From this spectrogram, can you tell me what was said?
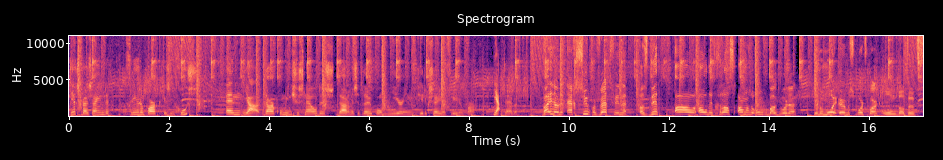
dichtstbijzijnde Vredenpark is in Goes. En ja, daar kom je niet zo snel, dus daarom is het leuk om hier in Zierikzee een Vredenpark ja. te hebben. Wij zouden het echt super vet vinden als dit, al, al dit gras allemaal zou omgebouwd worden tot een mooi urban sportpark. Omdat het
